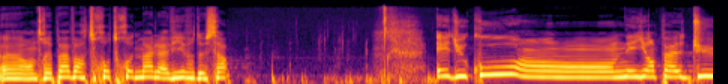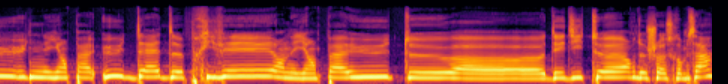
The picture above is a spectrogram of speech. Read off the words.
on ne devrait pas avoir trop trop de mal à vivre de ça. Et du coup, en n'ayant pas, eu d'aide privée, en n'ayant pas eu de, euh, de choses comme ça,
